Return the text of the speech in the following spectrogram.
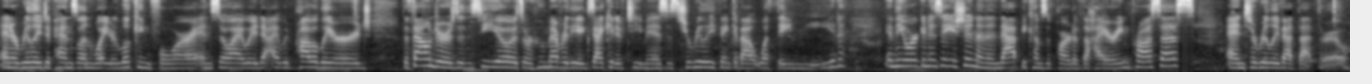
and it really depends on what you're looking for and so i would i would probably urge the founders or the ceos or whomever the executive team is is to really think about what they need in the organization and then that becomes a part of the hiring process and to really vet that through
